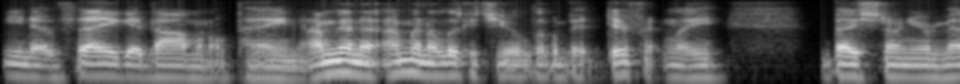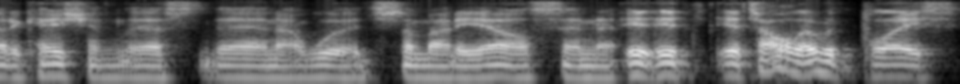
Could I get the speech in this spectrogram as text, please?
you know, vague abdominal pain. I'm gonna, I'm gonna look at you a little bit differently based on your medication list than I would somebody else. And it, it it's all over the place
